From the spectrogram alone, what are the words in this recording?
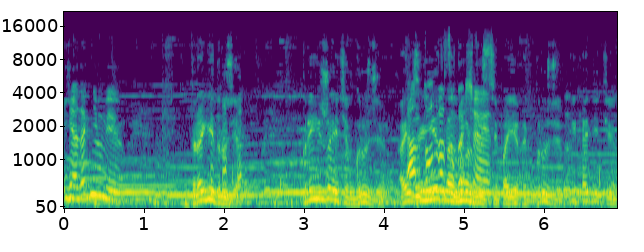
Я так не умею. Дорогие друзья, приезжайте в Грузию. А если Антон нет возможности угощает. поехать в Грузию, приходите в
